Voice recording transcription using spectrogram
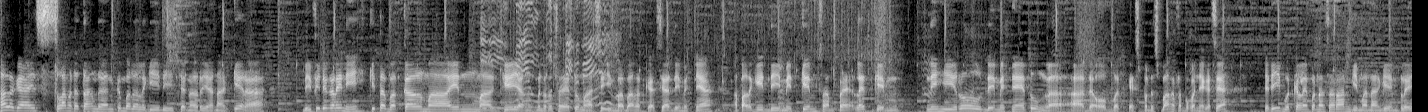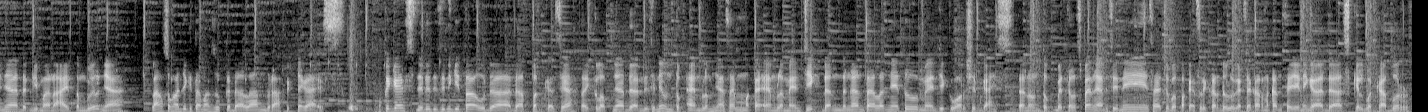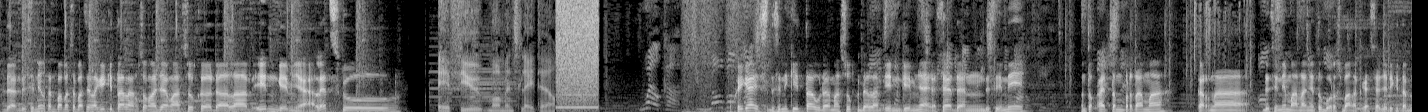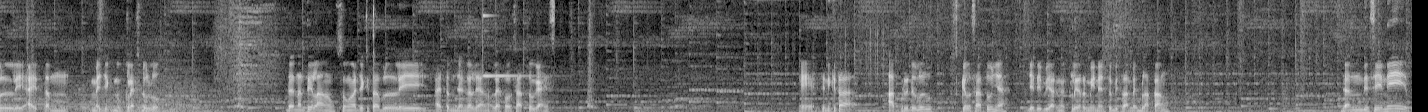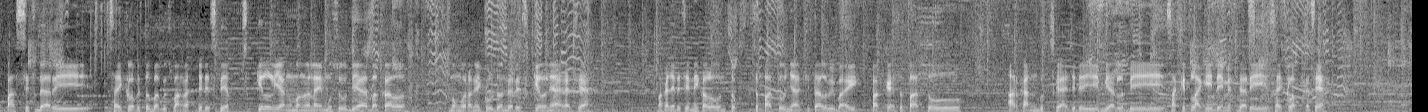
Halo guys, selamat datang dan kembali lagi di channel Riana Gera. Di video kali ini kita bakal main mage yang menurut saya itu masih imba banget guys ya damage-nya. Apalagi di mid game sampai late game, nih hero damage-nya itu nggak ada obat guys. Pedes banget lah pokoknya guys ya. Jadi buat kalian penasaran gimana gameplaynya dan gimana item build-nya, langsung aja kita masuk ke dalam grafiknya guys. Oke guys, jadi di sini kita udah dapet guys ya Cyclops-nya dan di sini untuk emblemnya saya memakai emblem Magic dan dengan talentnya itu Magic Worship guys. Dan untuk battle spellnya di sini saya coba pakai flicker dulu guys ya karena kan saya ini nggak ada skill buat kabur dan di sini tanpa basa-basi lagi kita langsung aja masuk ke dalam in gamenya. Let's go. A few moments later. Oke okay guys, di sini kita udah masuk ke dalam in gamenya guys ya dan di sini untuk item pertama karena di sini mananya tuh boros banget guys ya. Jadi kita beli item Magic Nucleus dulu. Dan nanti langsung aja kita beli item jungle yang level 1 guys. Oke, di sini kita upgrade dulu skill satunya. Jadi biar nge-clear minion itu bisa sampai belakang. Dan di sini pasif dari Cyclops itu bagus banget. Jadi setiap skill yang mengenai musuh dia bakal mengurangi cooldown dari skillnya guys ya. Makanya di sini kalau untuk sepatunya kita lebih baik pakai sepatu Arcan Boots guys. Jadi biar lebih sakit lagi damage dari Cyclops guys ya.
